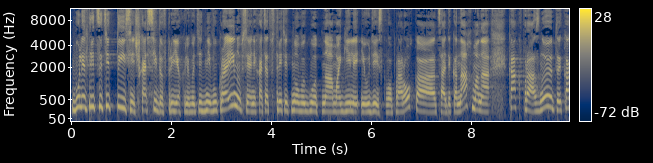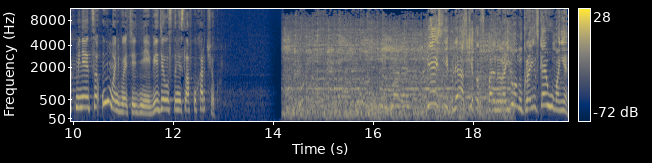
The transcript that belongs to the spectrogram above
Более 30 тысяч хасидов приехали в эти дни в Украину. Все они хотят встретить Новый год на могиле иудейского пророка Цадика Нахмана. Как празднуют и как меняется Умань в эти дни, видел Станислав Кухарчук. Песни, пляски, танцевальный район украинской Умани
